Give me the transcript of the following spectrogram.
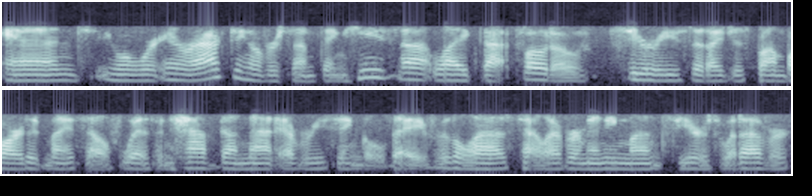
and you know we're interacting over something, he's not like that photo series that I just bombarded myself with and have done that every single day for the last however many months, years, whatever.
